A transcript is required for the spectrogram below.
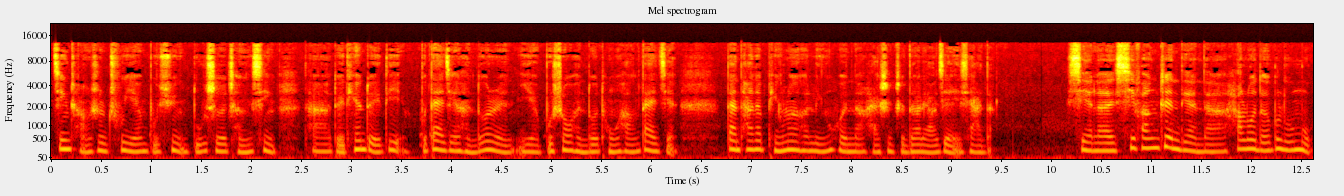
经常是出言不逊、毒舌成性。他怼天怼地，不待见很多人，也不受很多同行待见。但他的评论和灵魂呢，还是值得了解一下的。写了《西方正典》的哈罗德·布鲁姆。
